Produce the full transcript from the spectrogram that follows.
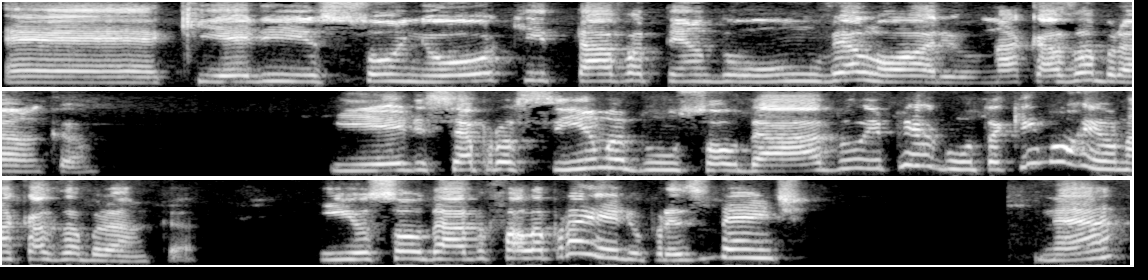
é, que ele sonhou que estava tendo um velório na Casa Branca. E ele se aproxima de um soldado e pergunta: quem morreu na Casa Branca? E o soldado fala para ele: o presidente. Né?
